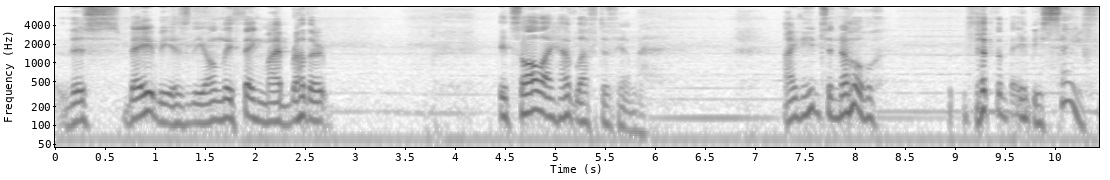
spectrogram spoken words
This baby is the only thing my brother. It's all I have left of him. I need to know that the baby's safe.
